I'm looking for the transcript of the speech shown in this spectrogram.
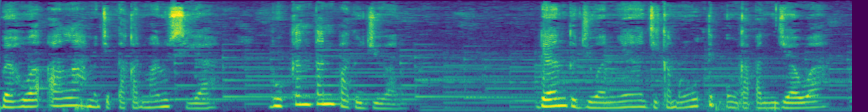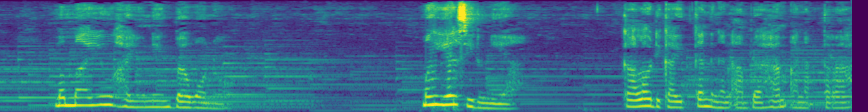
bahwa Allah menciptakan manusia bukan tanpa tujuan. Dan tujuannya jika mengutip ungkapan Jawa, memayu hayuning bawono. Menghiasi dunia. Kalau dikaitkan dengan Abraham anak terah,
